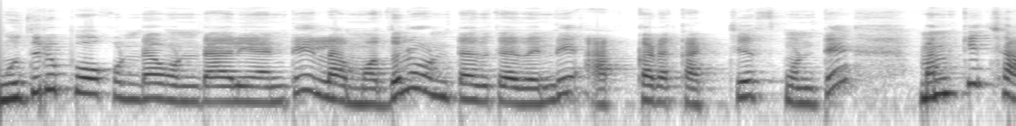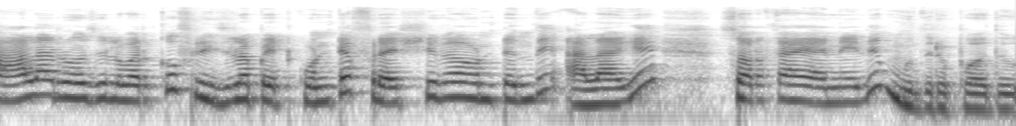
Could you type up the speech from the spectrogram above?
ముదిరిపోకుండా ఉండాలి అంటే ఇలా మొదలు ఉంటుంది కదండి. అక్కడ కట్ చేసుకుంటే మనకి చాలా రోజుల వరకు ఫ్రిడ్జ్లో పెట్టుకుంటే ఫ్రెష్గా ఉంటుంది. అలాగే సొరకాయ అనేది ముదిరిపోదు.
